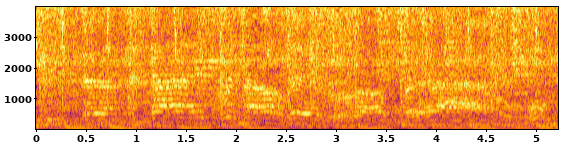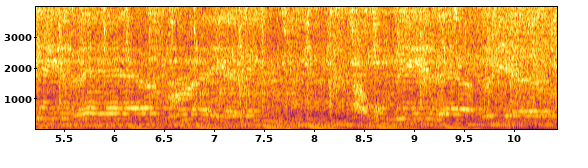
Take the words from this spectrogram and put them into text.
You turn the tides when all is lost, but I won't be there praying. I won't be there for you.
